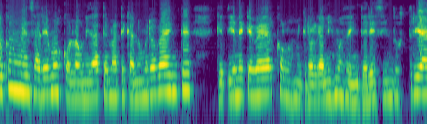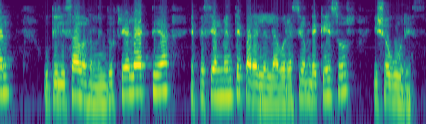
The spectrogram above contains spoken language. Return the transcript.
Hoy comenzaremos con la unidad temática número 20 que tiene que ver con los microorganismos de interés industrial utilizados en la industria láctea, especialmente para la elaboración de quesos y yogures.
